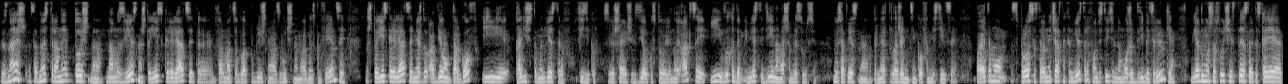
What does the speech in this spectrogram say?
Ты знаешь, с одной стороны, точно нам известно, что есть корреляция, эта информация была публично озвучена на одной из конференций, что есть корреляция между объемом торгов и количеством инвесторов, физиков, совершающих сделку с той или иной акцией, и выходом инвест-идеи на нашем ресурсе. Ну и, соответственно, например, в приложении Тинькофф Инвестиции. Поэтому спрос со стороны частных инвесторов, он действительно может двигать рынки. Я думаю, что в случае с Tesla это скорее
